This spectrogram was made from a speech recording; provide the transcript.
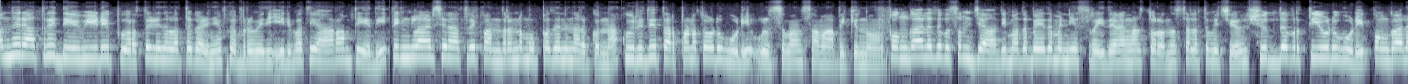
അന്ന് രാത്രി ദേവിയുടെ പുറത്തെഴുന്നള്ളത്ത് കഴിഞ്ഞ് ഫെബ്രുവരി ഇരുപത്തിയാറാം തീയതി തിങ്കളാഴ്ച രാത്രി പന്ത്രണ്ട് മുപ്പതിന് നടക്കുന്ന കുരുതി തർപ്പണത്തോടുകൂടി ഉത്സവം സമാപിക്കുന്നു. പൊങ്കാല ദിവസം ജാതി മതഭേദമന്യ സ്ത്രീജനങ്ങൾ തുറന്ന സ്ഥലത്ത് വെച്ച് ശുദ്ധവൃത്തിയോടുകൂടി പൊങ്കാല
